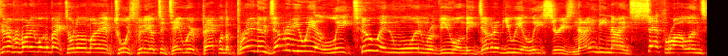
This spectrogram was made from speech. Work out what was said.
good everybody? Welcome back to another My Damn Toys video. Today we're back with a brand new WWE Elite 2-in-1 review on the WWE Elite Series 99 Seth Rollins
